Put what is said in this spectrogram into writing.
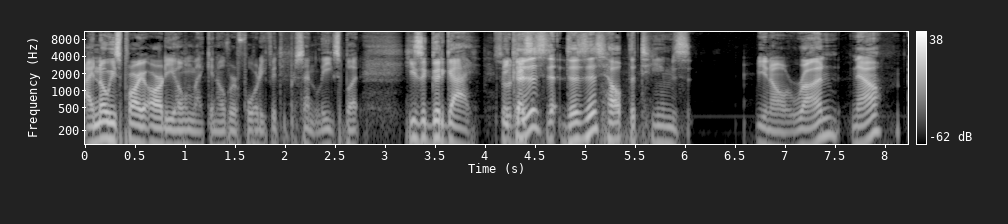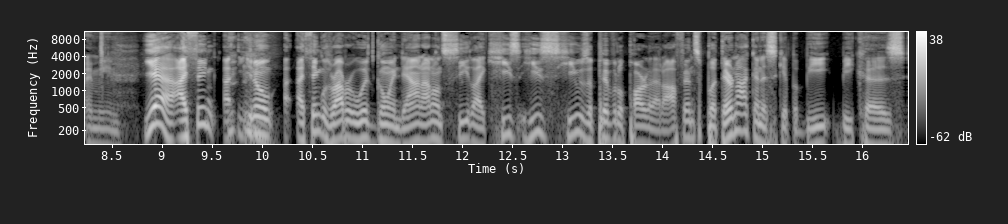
I know he's probably already owned like in over 40, 50% leagues, but he's a good guy. So does this does this help the teams, you know, run now? I mean, Yeah, I think uh, you know. I think with Robert Woods going down, I don't see like he's he's he was a pivotal part of that offense, but they're not going to skip a beat because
